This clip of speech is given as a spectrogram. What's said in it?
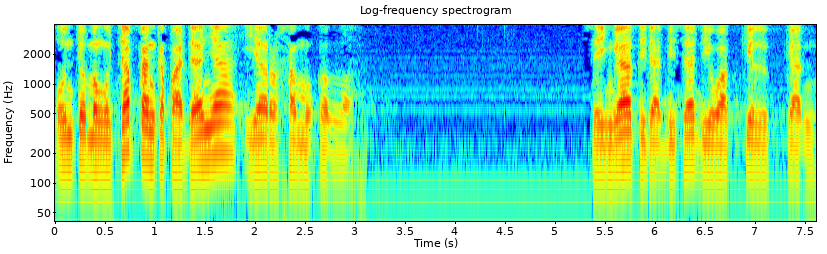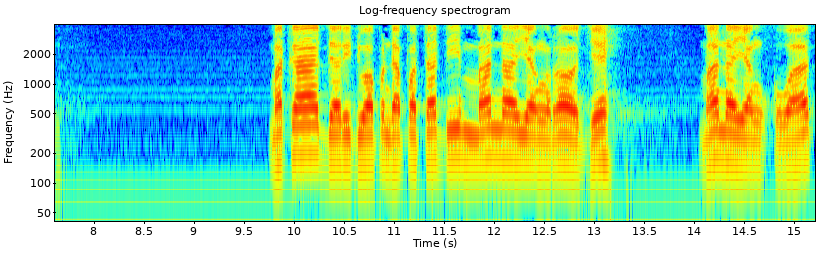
untuk mengucapkan kepadanya yarhamukallah. Sehingga tidak bisa diwakilkan maka dari dua pendapat tadi mana yang rojeh, mana yang kuat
